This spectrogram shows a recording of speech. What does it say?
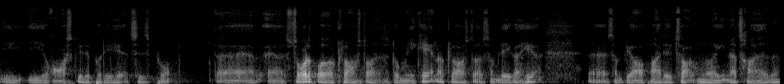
i, i Roskilde på det her tidspunkt. Der er, er Sortebrødreklosteret, altså Dominikanerklosteret, som ligger her, øh, som bliver oprettet i 1231.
